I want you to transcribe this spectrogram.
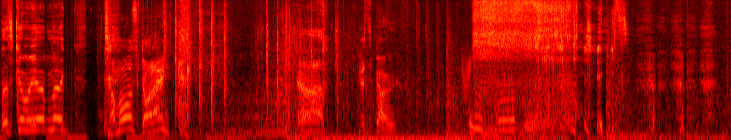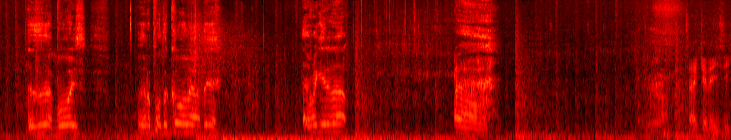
Let's come here, Mick. Come on, Scotty. Let's go. Jeez. This is it, boys. I'm gonna put the call out there. If I get it up. Ah, Take it easy.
